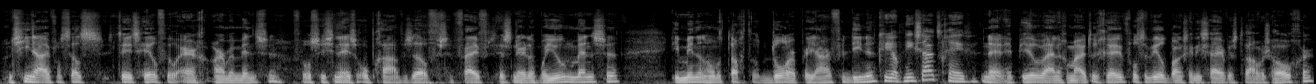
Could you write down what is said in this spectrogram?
Want China heeft nog steeds, steeds heel veel erg arme mensen. Volgens de Chinese opgave zelfs 35 miljoen mensen die minder dan 180 dollar per jaar verdienen. Kun je ook niks uitgeven? Nee, dan heb je heel weinig om uit te geven. Volgens de Wereldbank zijn die cijfers trouwens hoger.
